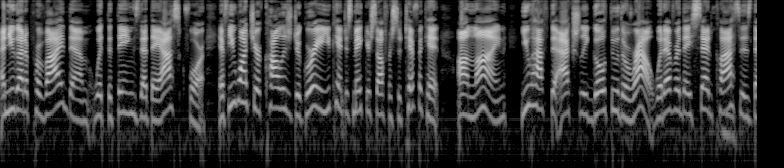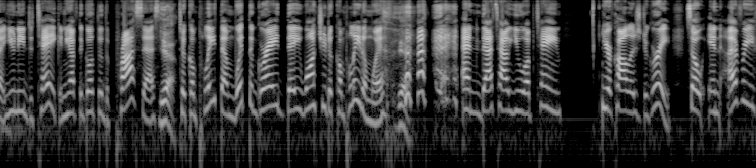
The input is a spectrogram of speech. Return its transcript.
And you got to provide them with the things that they ask for. If you want your college degree, you can't just make yourself a certificate online you have to actually go through the route, whatever they said classes that you need to take, and you have to go through the process yeah. to complete them with the grade they want you to complete them with. Yeah. and that's how you obtain your college degree. So in every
